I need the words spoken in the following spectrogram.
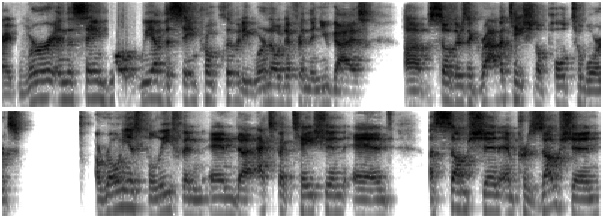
Right? We're in the same boat. We have the same proclivity. We're no different than you guys. Um, so there's a gravitational pull towards erroneous belief and, and uh, expectation and assumption and presumption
